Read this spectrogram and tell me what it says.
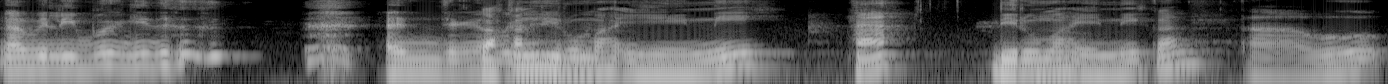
ngambil libur gitu. Anjir Lah ngambil kan di libur. rumah ini, Hah? di rumah ini kan Tahu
